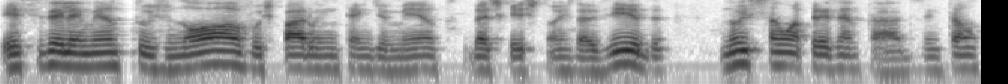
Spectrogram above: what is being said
esses elementos novos para o entendimento das questões da vida nos são apresentados. Então,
